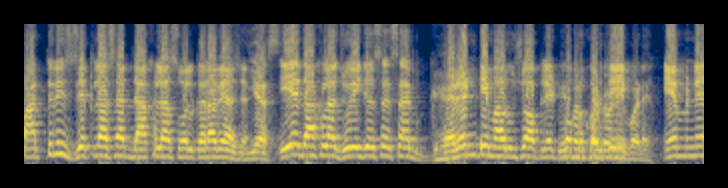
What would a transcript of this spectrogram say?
પાંત્રીસ જેટલા સાહેબ દાખલા સોલ્વ કરાવ્યા છે. યસ એ દાખલા જોઈ જશે સાહેબ. ગેરંટી મારું છું આ પ્લેટફોર્મ ઉપરથી. એમને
